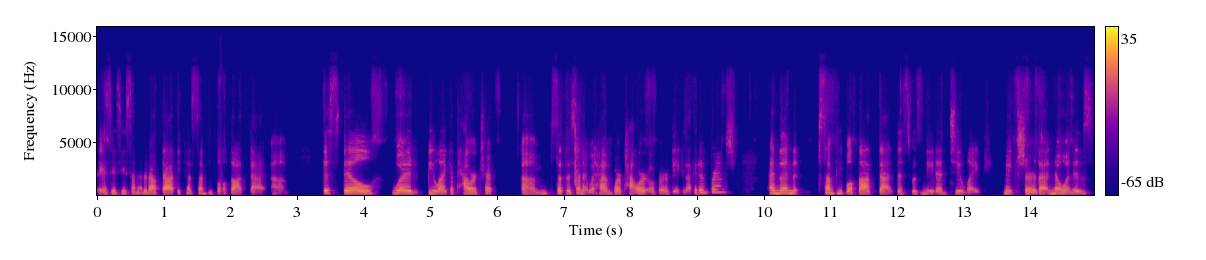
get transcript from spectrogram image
the ACC Senate about that because some people thought that um, this bill would be like a power trip um, so the Senate would have more power over the executive branch. And then some people thought that this was needed to like make sure that no one is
